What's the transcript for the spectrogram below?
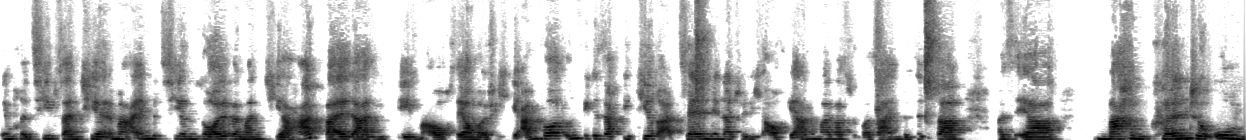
im Prinzip sein Tier immer einbeziehen soll, wenn man ein Tier hat, weil da liegt eben auch sehr häufig die Antwort. Und wie gesagt, die Tiere erzählen mir natürlich auch gerne mal was über seinen Besitzer, was er machen könnte, um.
